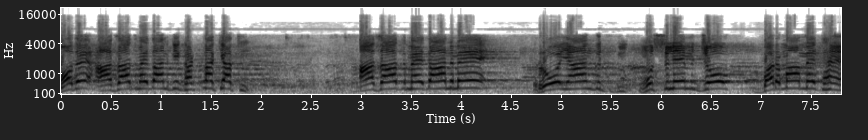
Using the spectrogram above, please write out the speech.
महोदय आज़ाद मैदान की घटना क्या थी? आज़ाद मैदान में रोयांग मुस्लिम जो बर्मा में थे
